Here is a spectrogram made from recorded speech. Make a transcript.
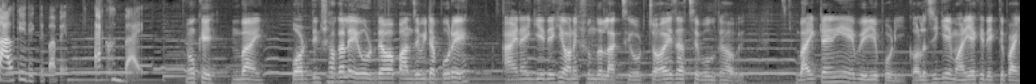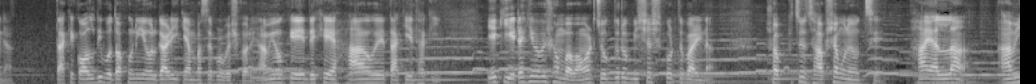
কালকেই দেখতে পাবে। এখন বাই ওকে বাই পরদিন সকালে ওর দেওয়া পাঞ্জাবিটা পরে আয়নায় গিয়ে দেখি অনেক সুন্দর লাগছে, ওর চয়েস আছে বলতে হবে। বাইকটা নিয়ে বেরিয়ে পড়ি কলেজে গিয়ে মারিয়াকে দেখতে পাই না। তাকে কল দিব তখনই ওর গাড়ি ক্যাম্পাসে প্রবেশ করে। আমি ওকে দেখে হা হয়ে তাকিয়ে থাকি। এ কি, এটা কীভাবে সম্ভব? আমার চোখ দুটো বিশ্বাস করতে পারি না। সব কিছু ঝাপসা মনে হচ্ছে। হায় আল্লাহ, আমি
